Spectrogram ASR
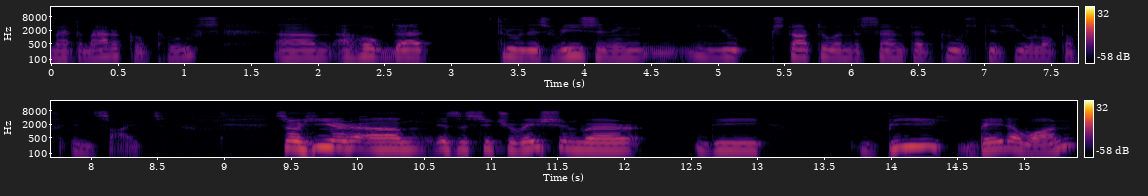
mathematical proofs, um, I hope that through this reasoning you start to understand that proofs gives you a lot of insight. So here um, is a situation where the b beta 1,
